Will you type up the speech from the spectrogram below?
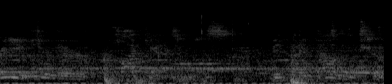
radio show, their podcast, which is Midnight Bound Show.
